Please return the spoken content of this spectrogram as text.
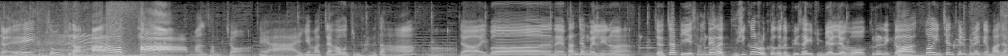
자, 에이, 써봅시다. 하파! 13,000. 이야, 이게 맞짱하고는 좀 다르다. 어. 자, 이번에 단장 멜리는 자, 어차피 상대가 부식 걸어올 거거든 필살기 준비하려고. 그러니까 또 인첸 텔블레이드가 맞아.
